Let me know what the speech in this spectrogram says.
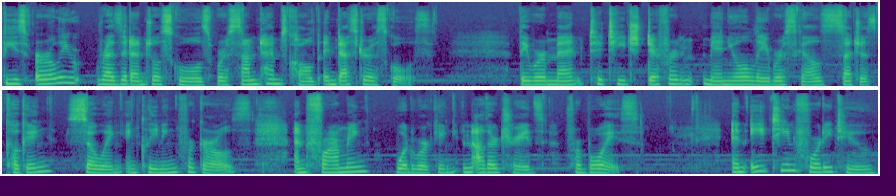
These early residential schools were sometimes called industrial schools. They were meant to teach different manual labor skills such as cooking, sewing, and cleaning for girls, and farming, woodworking, and other trades for boys. In 1842,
